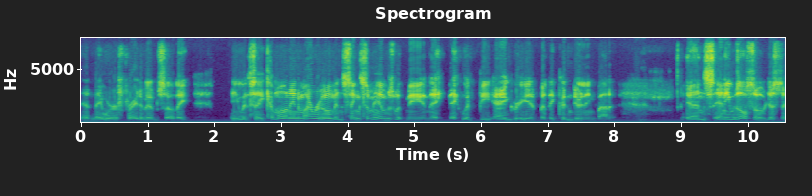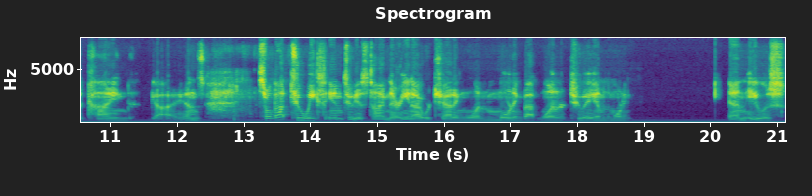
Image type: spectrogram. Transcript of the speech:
and they were afraid of him. So they he would say, "Come on into my room and sing some hymns with me," and they, they would be angry, but they couldn't do anything about it. And and he was also just a kind guy. And so about two weeks into his time there, he and I were chatting one morning, about one or two a.m. in the morning, and he was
